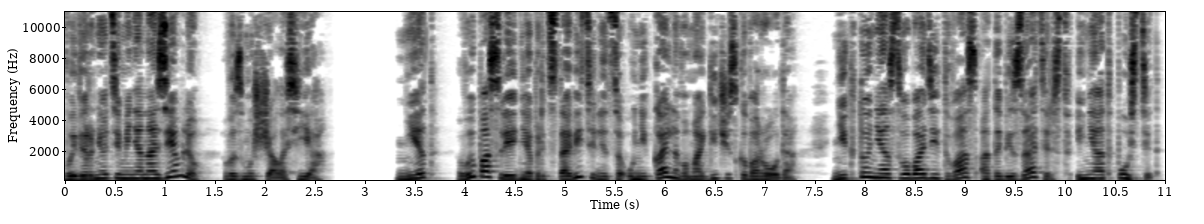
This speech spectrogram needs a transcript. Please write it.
Вы вернете меня на землю?» – возмущалась я. «Нет, вы последняя представительница уникального магического рода. Никто не освободит вас от обязательств и не отпустит.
